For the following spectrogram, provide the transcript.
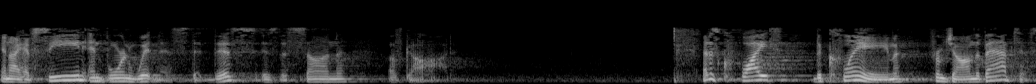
And I have seen and borne witness that this is the Son of God. That is quite the claim from John the Baptist.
